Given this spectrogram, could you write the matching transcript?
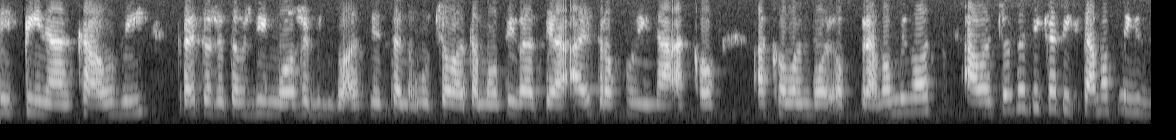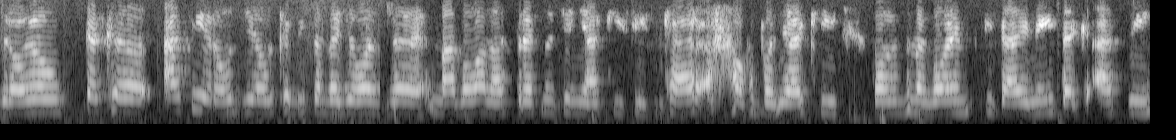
typy na kauzy, pretože to vždy môže byť vlastne ten účel a tá motivácia aj trochu iná ako ako len boj o spravodlivosť. Ale čo sa týka tých samotných zdrojov, tak uh, asi je rozdiel, keby som vedela, že ma volá na stretnutie nejaký fiskár alebo nejaký, povedzme, vojenský tajný, tak asi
